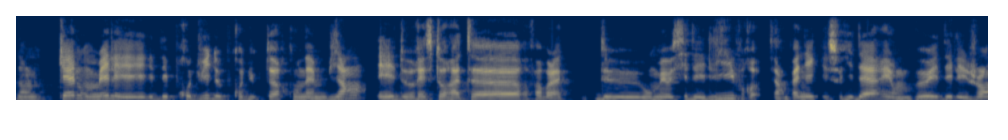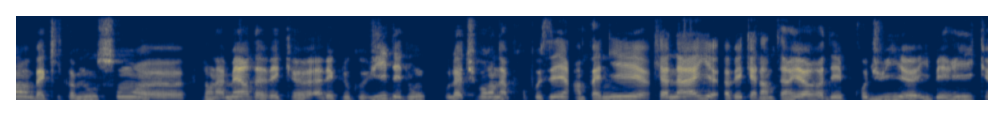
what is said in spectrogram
dans lequel on met les, des produits de producteurs qu'on aime bien et de restaurateurs. Enfin voilà, de, on met aussi des livres. C'est un panier qui est solidaire et on veut aider les gens bah, qui, comme nous, sont euh, dans la merde avec euh, avec le Covid. Et donc là, tu vois, on a proposé un panier canaille avec à l'intérieur des produits euh, ibériques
